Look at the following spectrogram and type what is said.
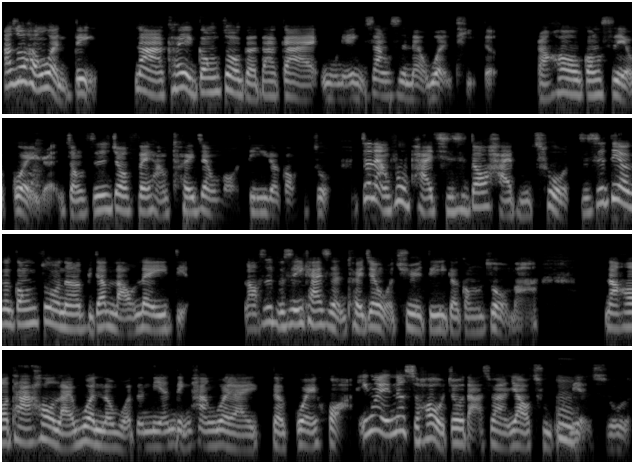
他说很稳定，那可以工作个大概五年以上是没有问题的，然后公司有贵人，总之就非常推荐我第一个工作。这两副牌其实都还不错，只是第二个工作呢比较劳累一点。老师不是一开始很推荐我去第一个工作吗？然后他后来问了我的年龄和未来的规划，因为那时候我就打算要出国嗯念书了。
